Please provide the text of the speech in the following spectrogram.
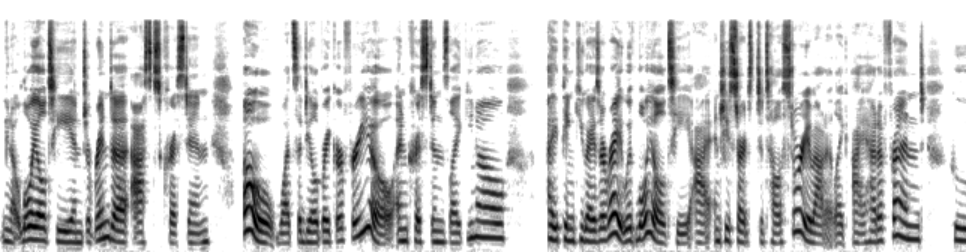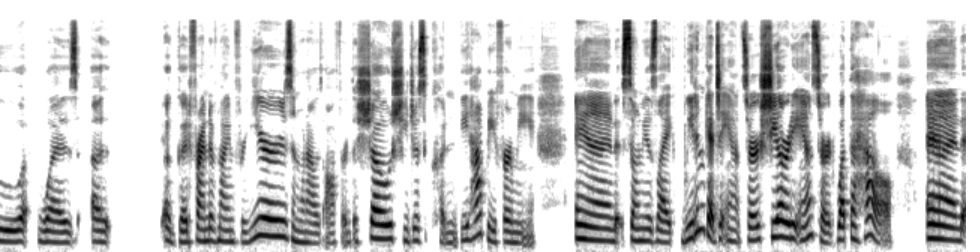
you know loyalty and Dorinda asks Kristen oh what's a deal breaker for you and Kristen's like you know I think you guys are right with loyalty. I, and she starts to tell a story about it. Like, I had a friend who was a a good friend of mine for years. And when I was offered the show, she just couldn't be happy for me. And Sonja's like, We didn't get to answer. She already answered. What the hell? And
